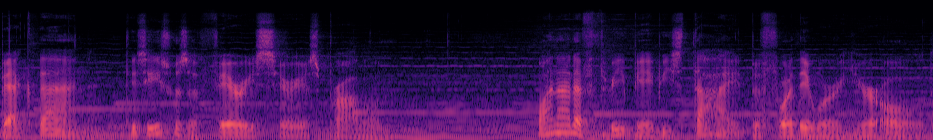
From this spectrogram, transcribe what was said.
Back then, disease was a very serious problem. One out of three babies died before they were a year old.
